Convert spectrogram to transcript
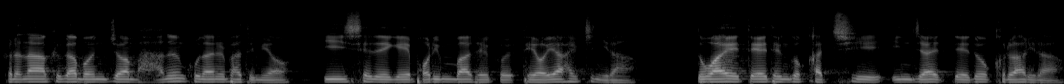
그러나 그가 먼저 많은 고난을 받으며 이 세대에게 버림바 되어야 할지니라. 노아의 때 된 것 같이 인자의 때도 그러하리라.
